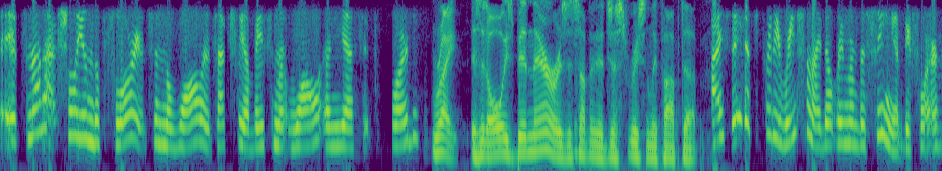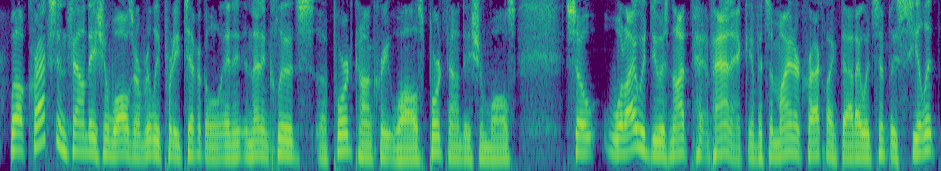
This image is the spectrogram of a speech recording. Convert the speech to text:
It's not actually in the floor, it's in the wall. It's actually a basement wall. And yes, it's poured. Right. Is it always been there or is it something that just recently popped up? I think pretty recent. I don't remember seeing it before. Well, cracks in foundation walls are really pretty typical, and, and that includes uh, poured concrete walls, poured foundation walls. So, what I would do is not pa- panic. If it's a minor crack like that, I would simply seal it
